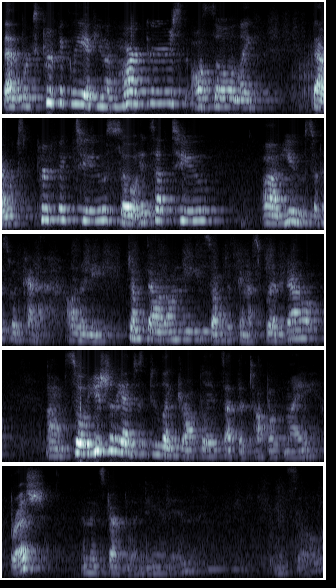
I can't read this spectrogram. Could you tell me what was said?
that works perfectly. If you have markers, also like that works perfect too. So it's up to uh, you. So this one kind of already jumped out on me, so I'm just gonna spread it out. Um, so usually I just do like droplets at the top of my brush and then start blending it in. And so.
